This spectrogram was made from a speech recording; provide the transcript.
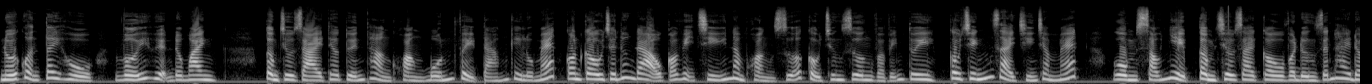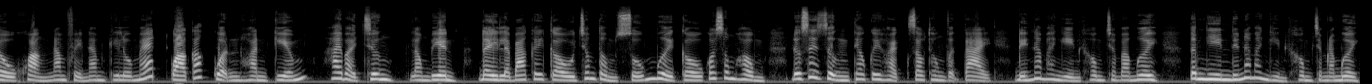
nối quận Tây Hồ với huyện Đông Anh. Tổng chiều dài theo tuyến thẳng khoảng 4,8 km, còn cầu Trần Hưng Đạo có vị trí nằm khoảng giữa cầu Trương Dương và Vĩnh Tuy. Cầu chính dài 900 m, gồm 6 nhịp, tổng chiều dài cầu và đường dẫn hai đầu khoảng 5,5 km qua các quận Hoàn Kiếm, Hai Bà Trưng, Long Biên. Đây là ba cây cầu trong tổng số 10 cầu qua sông Hồng được xây dựng theo quy hoạch giao thông vận tải đến năm 2030, tầm nhìn đến năm 2050.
